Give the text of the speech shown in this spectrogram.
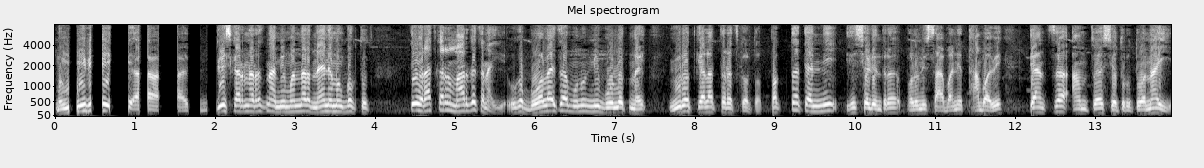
मग मी बी द्वेष करणारच ना मी म्हणणार नाही नाही मग बघतोच. ते राजकारण मार्गच नाही उगा बोलायचा म्हणून मी बोलत नाही. विरोध केला तरच करतो. फक्त त्यांनी हे षडयंत्र फडणवीस साहेबांनी थांबावे. त्यांचं आमचं शत्रुत्व नाहीये.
